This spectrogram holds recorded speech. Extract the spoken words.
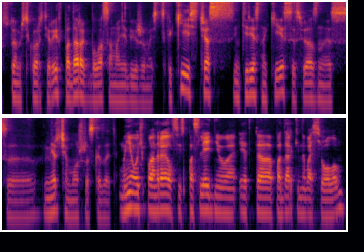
стоимость квартиры, и в подарок была сама недвижимость. Какие сейчас интересные кейсы, связанные с э, мерчем, можешь рассказать? Мне очень понравился из последнего это подарки новоселам.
